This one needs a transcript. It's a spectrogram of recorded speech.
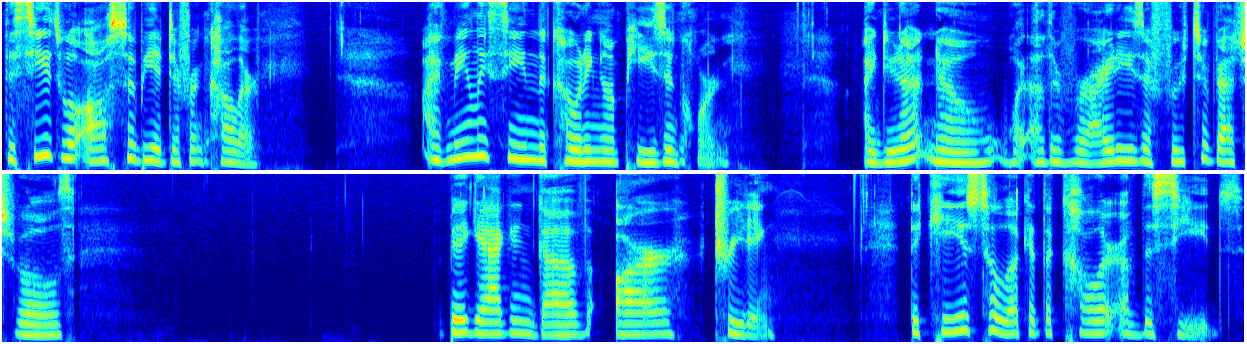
The seeds will also be a different color. I've mainly seen the coating on peas and corn. I do not know what other varieties of fruits or vegetables Big Ag and Gov are treating. The key is to look at the color of the seeds.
